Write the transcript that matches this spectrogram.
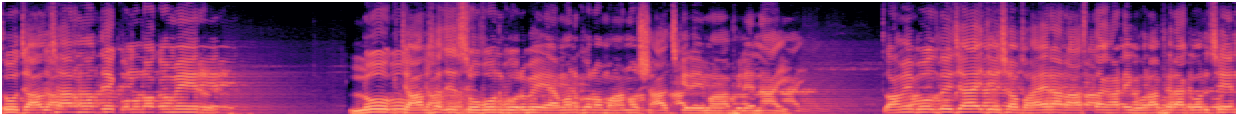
তো জালসার মধ্যে কোনো রকমের লোক জালসা যে শ্রবণ করবে, এমন কোনো মানুষ আজকের এই মাহফিলে নাই। তো আমি বলতে চাই, যেসব ভাইয়েরা রাস্তাঘাটে ঘোরাফেরা করছেন,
